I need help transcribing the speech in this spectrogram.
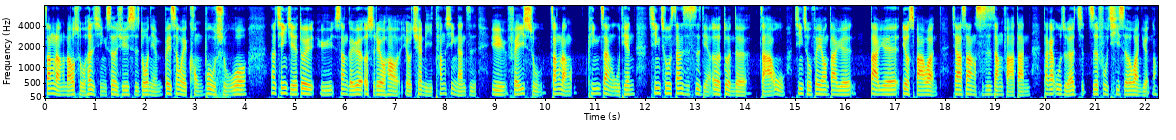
蟑螂、老鼠横行社区十多年，被称为恐怖鼠窝。那清洁队于上个月二十六号有劝离汤姓男子与肥鼠、蟑螂拼战五天，清出三十四点二吨的杂物，清除费用大约大约六十八万。加上十四张罚单，大概屋主要支支付七十二万元哦。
